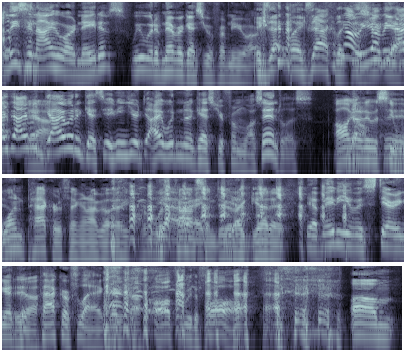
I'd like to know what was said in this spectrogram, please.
I, Lisa and I, who are natives, we would have never guessed you were from New York. Exactly. Exactly. no, 'cause yeah, I mean, yeah. I, I would, Yeah. I would have guessed. I mean, you're, I wouldn't have guessed you're from Los Angeles. All I got to No. do is see Yeah. one Packer thing, and I'll go, hey, from Yeah, Wisconsin, right. dude. I get it. Yeah, maybe he was staring at the Yeah. Packer flag all through the fall.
